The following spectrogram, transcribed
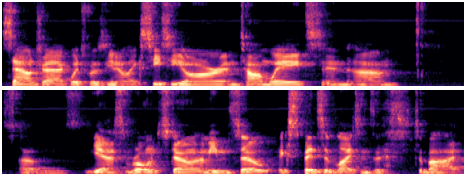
soundtrack, which was you know like CCR and Tom Waits and um, uh, yes, Rolling Stone. I mean, so expensive licenses to buy,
